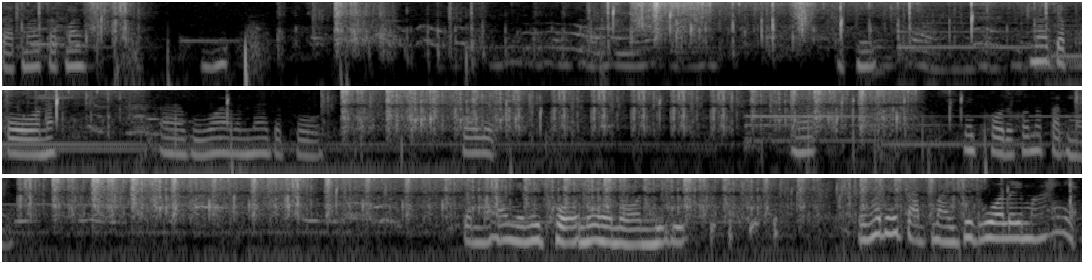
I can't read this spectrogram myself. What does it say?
ตัดมาตัดมานี่ตัดนี้น่า จะพอนะ อ่า ผมว่ามันน่าจะพอ พอเลยนะไม่พอเดี๋ยวค่อยมาตัดใหม่ แต่ไม้เนี่ยไม่พอแน่นอนนี่แต่ว่าได้ตัดใหม่ชัวร์เลยไม้เนี่ย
